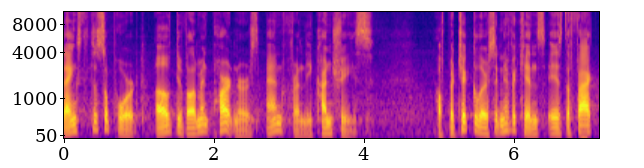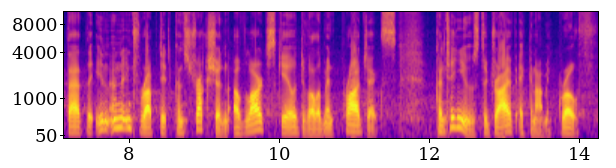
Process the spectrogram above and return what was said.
thanks to the support of development partners and friendly countries. Of particular significance is the fact that the uninterrupted construction of large-scale development projects continues to drive economic growth.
